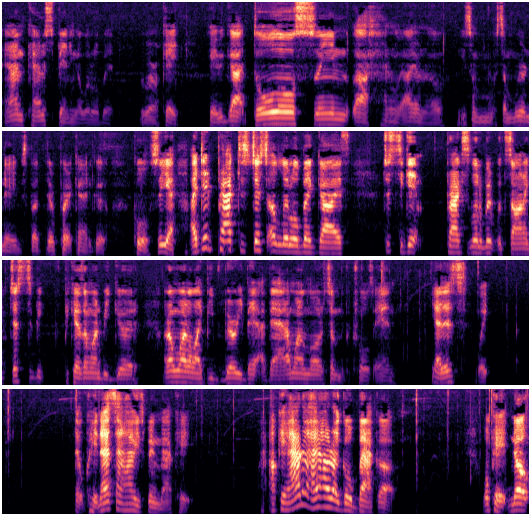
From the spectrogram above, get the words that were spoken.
And I'm kind of spinning a little bit. We're okay. Okay, we got Dolosin. Ah, I don't, I don't know. These some some weird names, but they're pretty kind of good. Cool. So yeah, I did practice just a little bit, guys, just to get practice a little bit with Sonic, just to be because I want to be good. I don't want to like be very. Bad. I want to learn some of the controls and yeah, this. Wait. Okay, that's not how you spin back. Okay. Okay, how do, I, how do I go back up? Okay, no.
